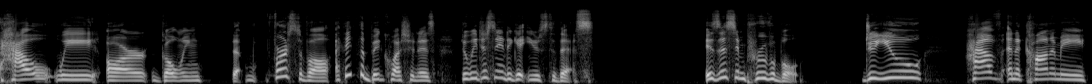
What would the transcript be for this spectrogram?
how we are going. First of all, I think the big question is do we just need to get used to this? Is this improvable? Do you have an economy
